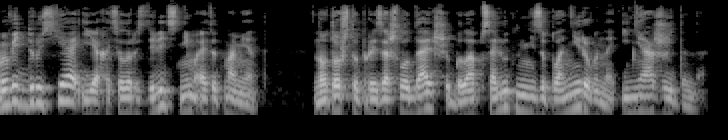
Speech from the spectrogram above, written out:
Мы ведь друзья, и я хотел разделить с ним этот момент. Но то, что произошло дальше, было абсолютно незапланировано и неожиданно.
